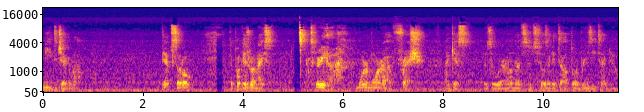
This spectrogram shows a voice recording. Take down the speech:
need to check them out. Yep, subtle. The pumpkin is real nice. It's very uh, more and more uh, fresh, I guess is the word. I don't know. It feels like it's outdoor breezy type deal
